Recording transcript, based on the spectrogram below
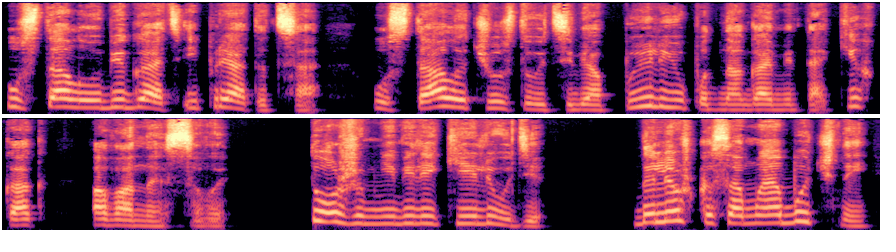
устала убегать и прятаться, устала чувствовать себя пылью под ногами таких, как Аванесовы. Тоже мне великие люди. Да Лёшка самый обычный,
